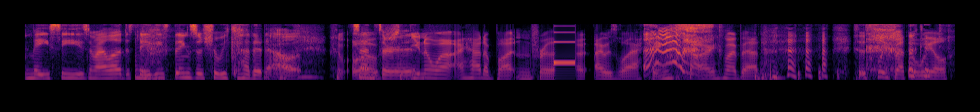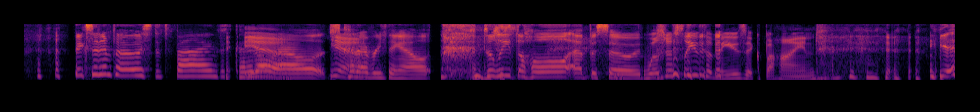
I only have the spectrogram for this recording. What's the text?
Macy's? Am I allowed to say these things or should we cut it out? Censor Oh, it. You know what? I had a button for that. I was lacking. Sorry, my bad. Sleep at the Okay. wheel. Fix it in post. It's fine. Just cut Yeah. it all out. Just cut everything out. Delete the whole episode. We'll just leave the music behind. yeah.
